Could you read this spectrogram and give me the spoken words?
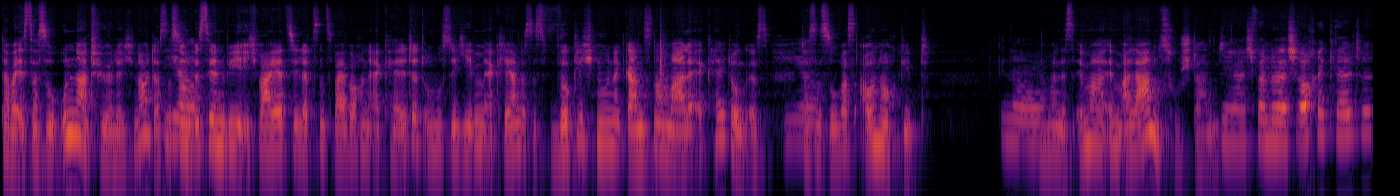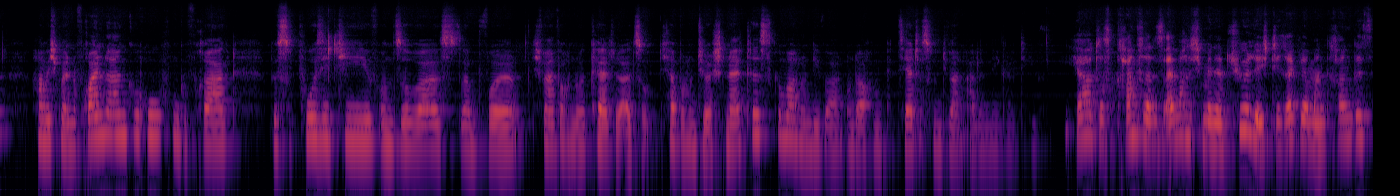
Dabei ist das so unnatürlich, ne? Das ist so ein Ja. bisschen wie, ich war jetzt die letzten zwei Wochen erkältet und musste jedem erklären, dass es wirklich nur eine ganz normale Erkältung ist. Ja, Dass es sowas auch noch gibt. genau. Man ist immer im Alarmzustand. Ja, ich war neulich auch erkältet, haben mich meine Freunde angerufen, gefragt, bist du positiv und sowas, obwohl ich war einfach nur erkältet. Also ich habe auch natürlich Schnelltest gemacht und die waren und auch einen PCR-Test und die waren alle negativ. Ja, das Kranksein ist einfach nicht mehr natürlich. Direkt, wenn man krank ist,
